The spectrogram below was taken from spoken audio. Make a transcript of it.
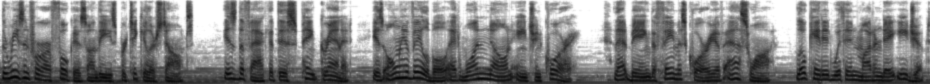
The reason for our focus on these particular stones is the fact that this pink granite is only available at one known ancient quarry, that being the famous quarry of Aswan, located within modern-day Egypt,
